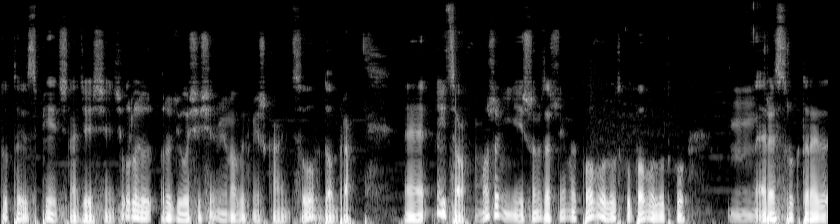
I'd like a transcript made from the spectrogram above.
Tutaj jest 5 na 10. Urodziło się 7 nowych mieszkańców. Dobra. E, No i co? Może niniejszym zaczniemy powolutku, powolutku mm, restruktura-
